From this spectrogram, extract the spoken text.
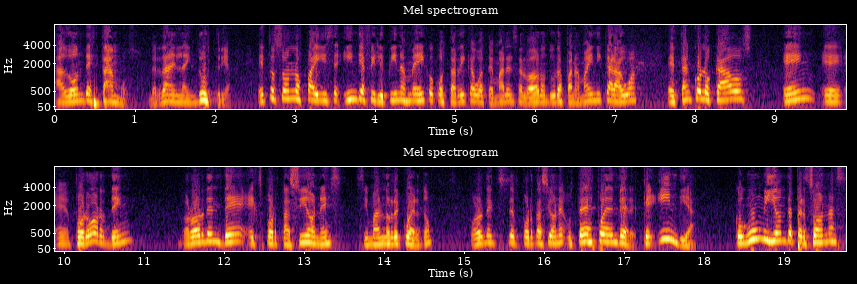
a dónde estamos, ¿verdad? En la industria. Estos son los países, India, Filipinas, México, Costa Rica, Guatemala, El Salvador, Honduras, Panamá y Nicaragua, están colocados en, eh, eh, por orden por orden de exportaciones, si mal no recuerdo, por orden de exportaciones, ustedes pueden ver que India, con un millón de personas,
